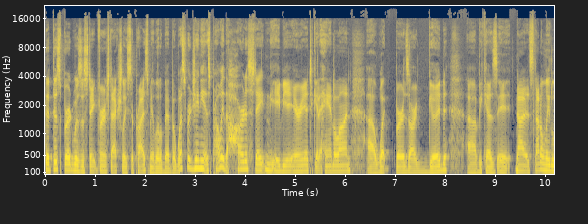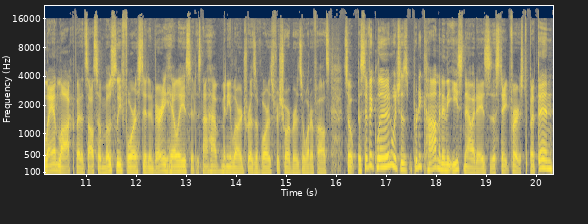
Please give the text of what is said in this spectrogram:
that this bird was a state first actually surprised me a little bit. But West Virginia is probably the hardest state in the ABA area to get a handle on uh, what birds are good uh, because it not it's not only landlocked, but it's also mostly forested and very hilly. So it does not have many large reservoirs for shorebirds or waterfowls. So Pacific loon, which is pretty common in the east nowadays, is a state first. But then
